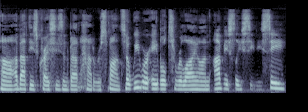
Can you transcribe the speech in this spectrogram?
uh, about these crises and about how to respond. So we were able to rely on, obviously, CDC,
